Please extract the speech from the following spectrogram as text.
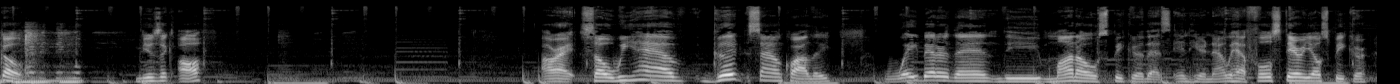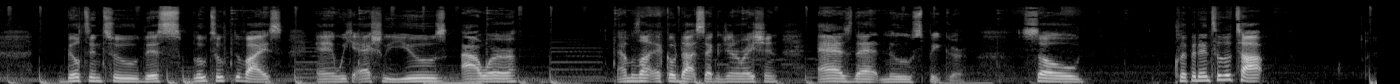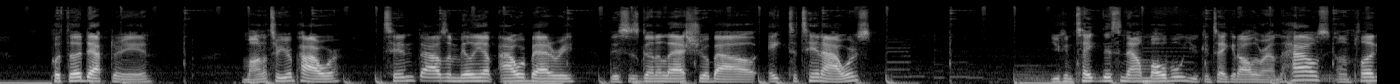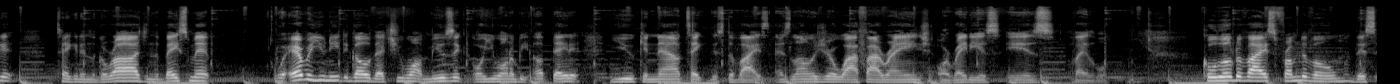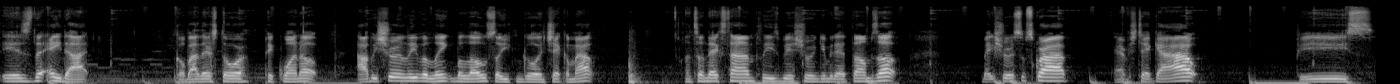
Echo. Music off. All right, so we have good sound quality, way better than the mono speaker that's in here. Now we have full stereo speaker built into this Bluetooth device, and we can actually use our Amazon Echo Dot second generation as that new speaker. So clip it into the top, put the adapter in, monitor your power, 10,000 milliamp hour battery. This is going to last you about 8 to 10 hours. You can take this now mobile. You can take it all around the house, unplug it, take it in the garage, in the basement, wherever you need to go that you want music or you want to be updated, you can now take this device as long as your Wi-Fi range or radius is available. Cool little device from Divoom. This is the A-Dot. Go by their store, pick one up. I'll be sure to leave a link below so you can go and check them out. Until next time, please be sure and give me that thumbs up. Make sure to subscribe. Average Tech Guy out. Peace.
